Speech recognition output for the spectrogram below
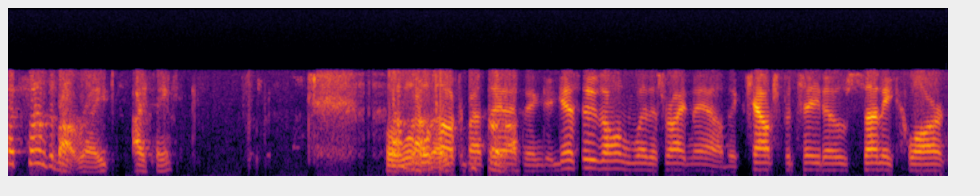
that sounds about right. I think. Well, we'll, we'll right. talk about that. And guess who's on with us right now? The couch potatoes, Sonny Clark.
